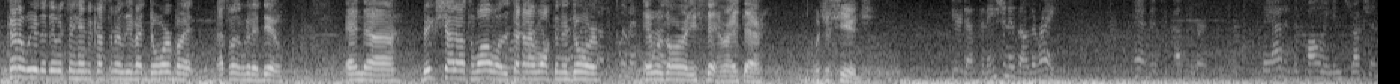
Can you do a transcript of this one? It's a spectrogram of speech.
it's kind of weird that they would say hand the customer, leave at door, but that's what I'm gonna do. And uh, big shout out to Wawa. The second I walked in the door, it was already sitting right there, which is huge. Your destination is on the right. Hand it to customer. They added the following instructions.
